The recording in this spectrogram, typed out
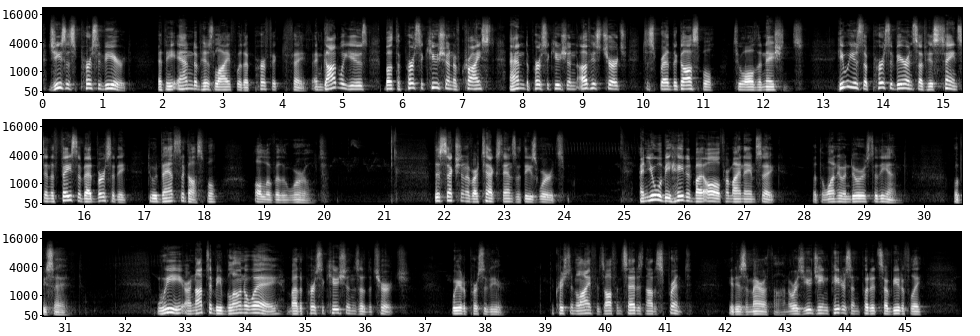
Jesus persevered at the end of his life with a perfect faith. And God will use both the persecution of Christ and the persecution of his church to spread the gospel to all the nations. He will use the perseverance of his saints in the face of adversity to advance the gospel all over the world. This section of our text ends with these words And you will be hated by all for my name's sake, but the one who endures to the end will be saved. We are not to be blown away by the persecutions of the church. We are to persevere. The Christian life, as often said, is not a sprint, it is a marathon. Or as Eugene Peterson put it so beautifully,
